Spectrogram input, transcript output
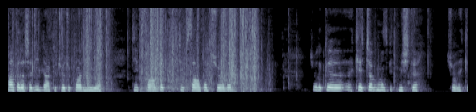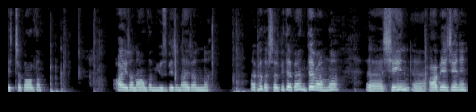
Arkadaşlar illaki çocuklar yiyor. Cips aldık. Cips aldım şöyle. Şöyle ke- ketçabımız bitmişti. Şöyle ketçap aldım. Ayran aldım. 101'in ayranını. Arkadaşlar bir de ben devamlı e, şeyin e, ABC'nin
